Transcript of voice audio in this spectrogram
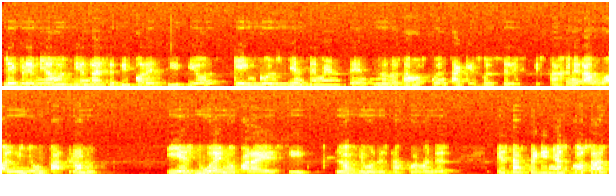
le premiamos viendo ese tipo de sitios que inconscientemente no nos damos cuenta que eso se le está generando al niño un patrón y es bueno para él si lo hacemos de esta forma. Entonces, estas pequeñas cosas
